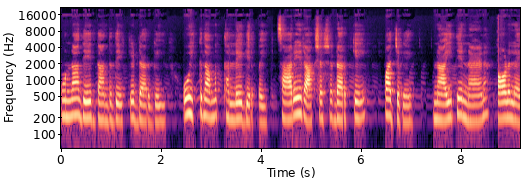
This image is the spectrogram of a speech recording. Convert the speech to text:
ਉਹਨਾਂ ਦੇ ਦੰਦ ਦੇਖ ਕੇ ਡਰ ਗਈ। ਉਹ ਇੱਕਦਮ ਥੱਲੇ ਗਿਰ ਪਈ। ਸਾਰੇ ਰਾਖਸ਼ ਡਰ ਕੇ ਭੱਜ ਗਏ। ਨਾਈ ਤੇ ਨੈਣ ਔਲ ਲੈ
